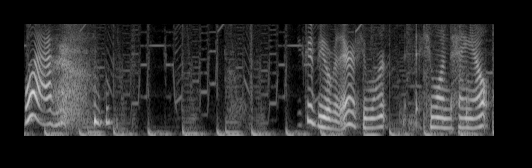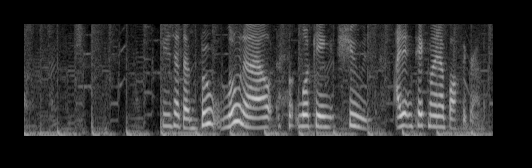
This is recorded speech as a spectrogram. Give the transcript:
wow. you could be over there if you want, if you wanted to hang out. You just have to boot Luna out looking shoes. I didn't pick mine up off the ground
